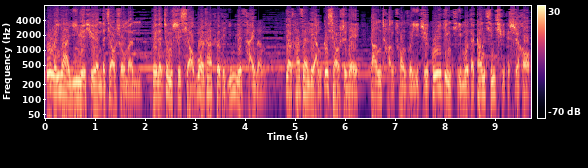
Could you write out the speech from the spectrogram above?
波伦亚音乐学院的教授们为了证实小莫扎特的音乐才能，要他在两个小时内当场创作一支规定题目的钢琴曲的时候，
